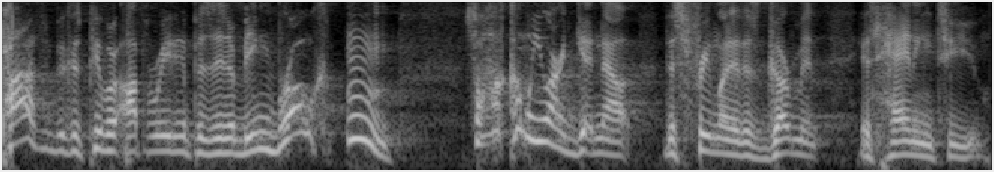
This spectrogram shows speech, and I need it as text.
Possibly because people are operating in a position of being broke. Mm. So how come you aren't getting out this free money this government is handing to you?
